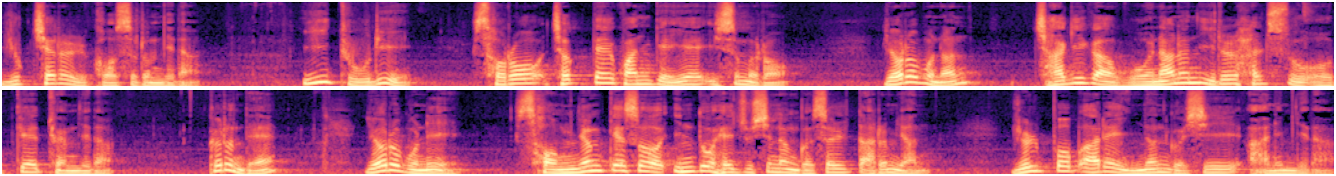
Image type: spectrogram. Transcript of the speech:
육체를 거스릅니다. 이 둘이 서로 적대 관계에 있으므로 여러분은 자기가 원하는 일을 할 수 없게 됩니다. 그런데 여러분이 성령께서 인도해 주시는 것을 따르면 율법 아래 있는 것이 아닙니다.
